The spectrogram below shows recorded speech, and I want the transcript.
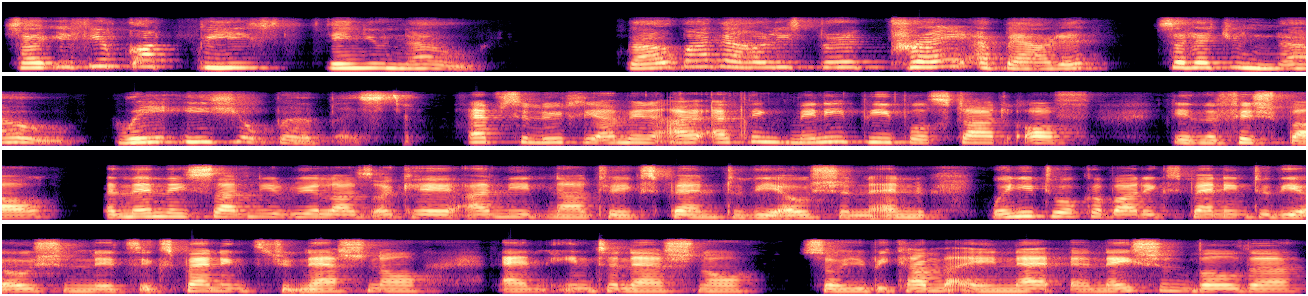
So if you've got peace, then you know. Go by the Holy Spirit, pray about it so that you know where is your purpose. Absolutely. I mean, I, I think many people start off in the fish bowl and then they suddenly realize, okay, I need now to expand to the ocean. And when you talk about expanding to the ocean, it's expanding to national and international. So you become a, a nation builder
